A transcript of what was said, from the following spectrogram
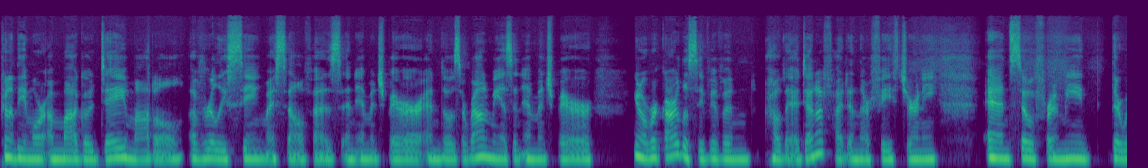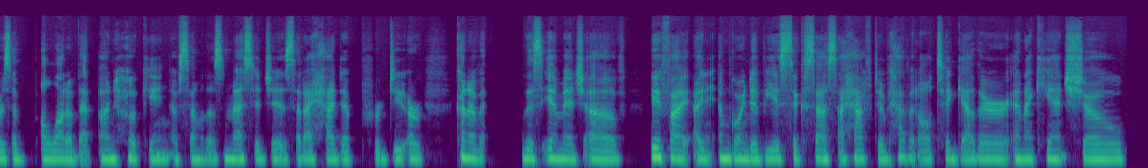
kind of the more imago Dei model of really seeing myself as an image bearer and those around me as an image bearer, you know, regardless of even how they identified in their faith journey. And so for me, there was a, a lot of that unhooking of some of those messages that I had to produce, or kind of this image of if I, I am going to be a success, I have to have it all together and I can't show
